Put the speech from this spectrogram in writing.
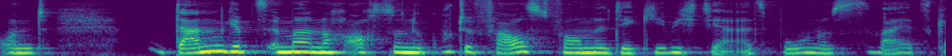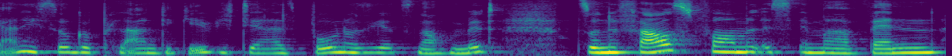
Und dann gibt's immer noch auch so eine gute Faustformel, die gebe ich dir als Bonus. War jetzt gar nicht so geplant, die gebe ich dir als Bonus jetzt noch mit. So eine Faustformel ist immer, wenn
